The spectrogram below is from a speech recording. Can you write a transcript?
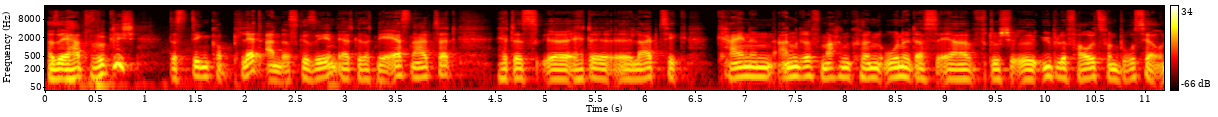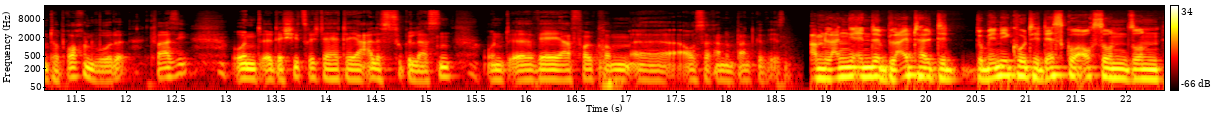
Also er hat wirklich das Ding komplett anders gesehen. Er hat gesagt, in der ersten Halbzeit hätte, es, äh, hätte äh, Leipzig keinen Angriff machen können, ohne dass er durch äh, üble Fouls von Borussia unterbrochen wurde, quasi. Und äh, der Schiedsrichter hätte ja alles zugelassen und äh, wäre ja vollkommen äh, außer Rand und Band gewesen. Am langen Ende bleibt halt Domenico Tedesco auch so ein, so ein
